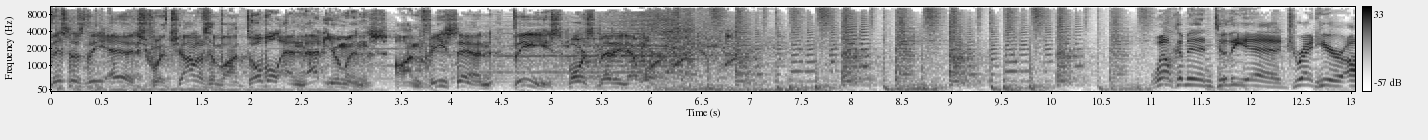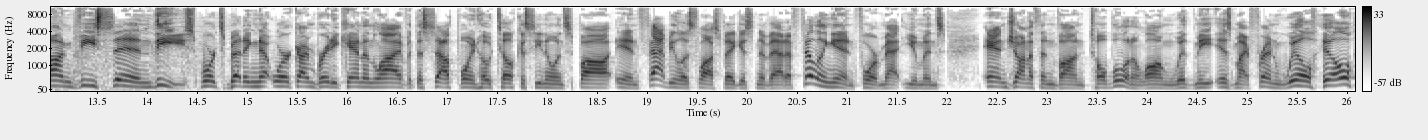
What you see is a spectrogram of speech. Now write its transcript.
This is The Edge with Jonathan Von Tobel and Matt Youmans on VSIN, the Sports Betting Network. Welcome in to The Edge right here on VSIN, the Sports Betting Network. I'm Brady Kannon live at the South Point Hotel, Casino, and Spa in fabulous Las Vegas, Nevada, filling in for Matt Youmans and Jonathan Von Tobel. And along with me is my friend Will Hill,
